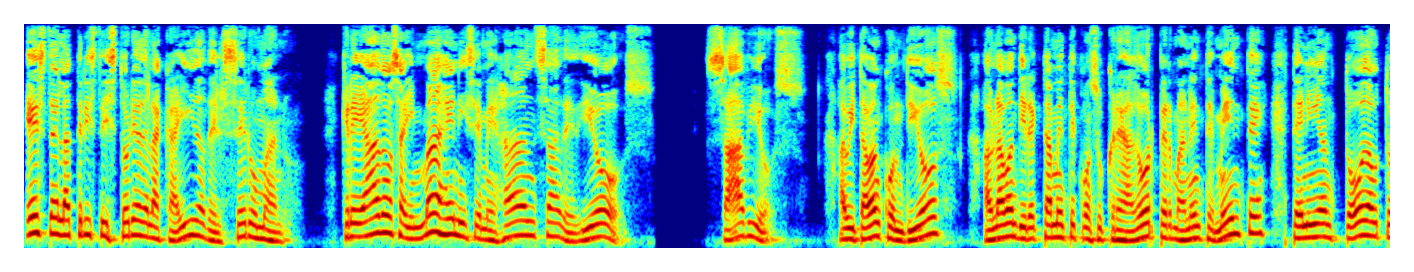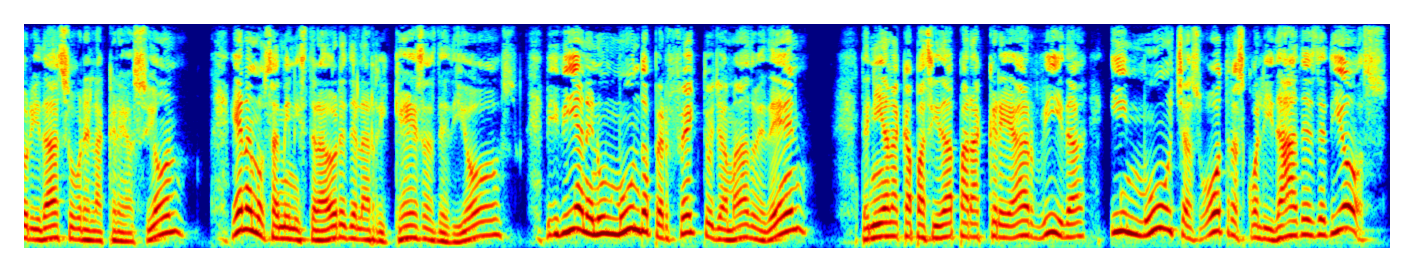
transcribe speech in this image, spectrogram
Esta es la triste historia de la caída del ser humano, creados a imagen y semejanza de Dios sabios. Habitaban con Dios, hablaban directamente con su Creador permanentemente, tenían toda autoridad sobre la creación, eran los administradores de las riquezas de Dios, vivían en un mundo perfecto llamado Edén, tenían la capacidad para crear vida y muchas otras cualidades de Dios.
